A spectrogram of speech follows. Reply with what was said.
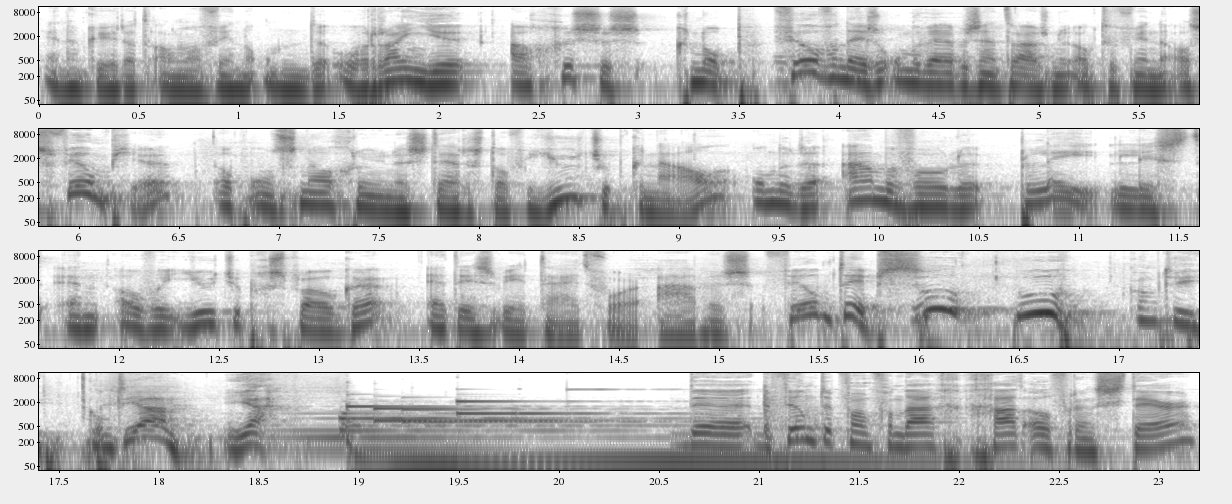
En dan kun je dat allemaal vinden onder de oranje Augustus-knop. Veel van deze onderwerpen zijn trouwens nu ook te vinden als filmpje op ons snelgroeiende Sterrenstof YouTube-kanaal onder de aanbevolen playlist. En over YouTube gesproken, het is weer tijd voor Abus filmtips. Oeh, oeh, Komt-ie. komt ie aan. Ja. de, de filmtip van vandaag gaat over een ster.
